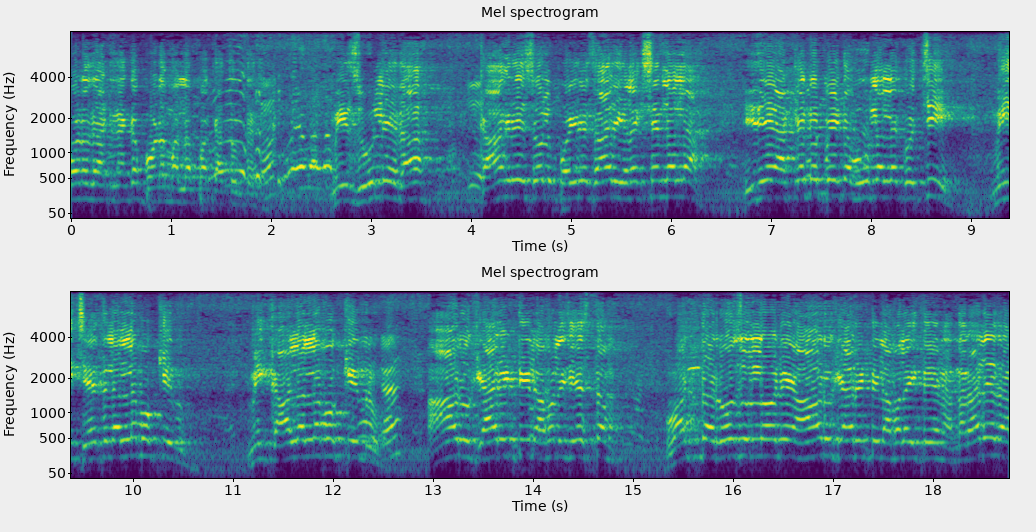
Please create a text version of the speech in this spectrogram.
ఓడ దాటినాక బోడ మల్లప్ప కథ ఉంటది. మీరు చూడలేదా కాంగ్రెస్ వాళ్ళు పోయినసారి ఎలక్షన్లల్లా ఇదే అక్కడపేట ఊర్లలోకి వచ్చి మీ చేతులల్లో మొక్కిర్రు. మీ కాళ్ళల్లో మొక్కిర్రు. ఆరు గ్యారెంటీలు అమలు చేస్తాం. వంద రోజుల్లోనే ఆరు గ్యారెంటీలు అమలైతే అన్నరా లేదా?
